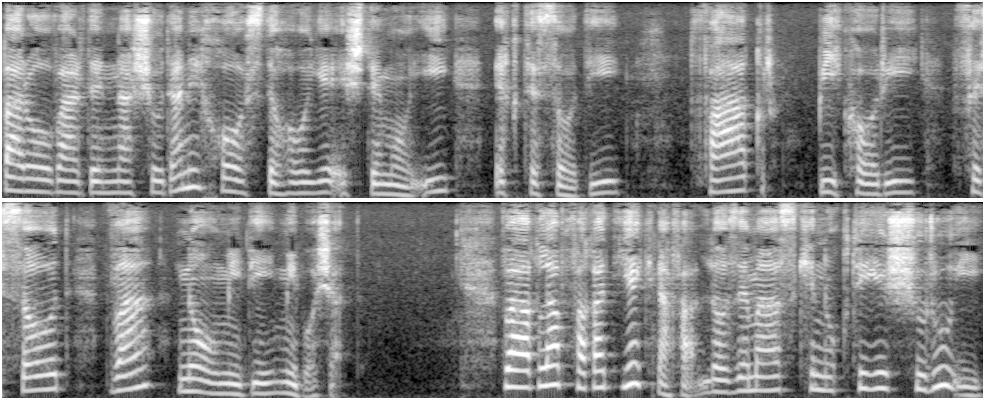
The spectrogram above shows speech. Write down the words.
برآورده نشدن خواسته های اجتماعی، اقتصادی، فقر، بیکاری، فساد و ناامیدی می باشد و اغلب فقط یک نفر لازم است که نقطه شروعی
